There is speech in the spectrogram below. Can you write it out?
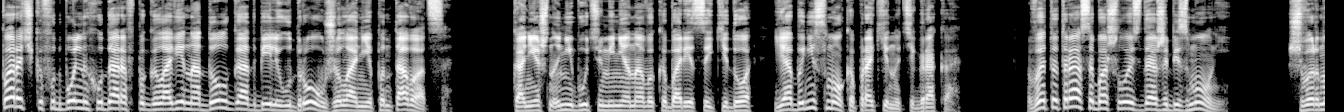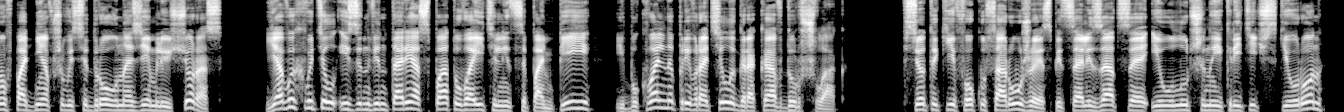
парочка футбольных ударов по голове надолго отбили у дроу желание понтоваться. Конечно, не будь у меня навыка борец айкидо, я бы не смог опрокинуть игрока. В этот раз обошлось даже без молний. Швырнув поднявшегося дроу на землю еще раз, я выхватил из инвентаря спату воительницы Помпеи и буквально превратил игрока в дуршлаг. Все-таки фокус оружия, специализация и улучшенный критический урон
